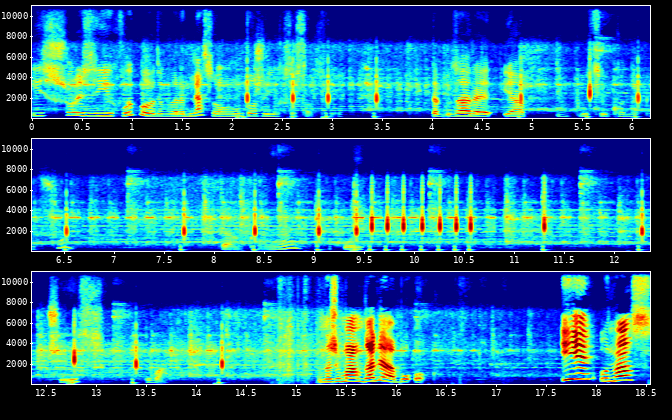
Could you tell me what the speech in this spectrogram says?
І щось з їх випало, тепер м'ясо, він теж їх засасує. Так, зараз я быстренько напишу. Так, ой. Чиз 2. Нажимаємо далі або ок. І у нас.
